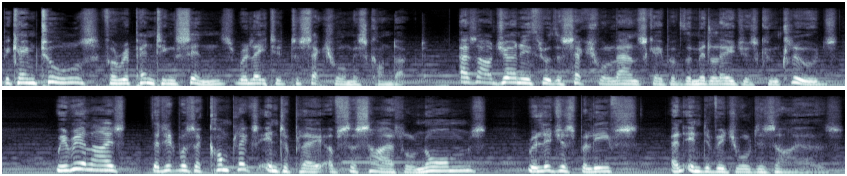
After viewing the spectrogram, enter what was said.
became tools for repenting sins related to sexual misconduct. As our journey through the sexual landscape of the Middle Ages concludes, we realize that it was a complex interplay of societal norms, religious beliefs and individual desires.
